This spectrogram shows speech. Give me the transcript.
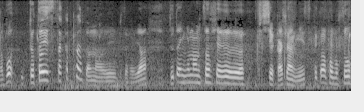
No bo to, to jest taka prawda, no. Ja tutaj nie mam co się wściekać ani nic, tylko po prostu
